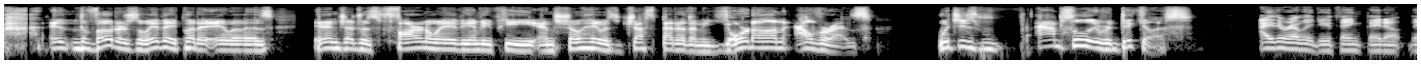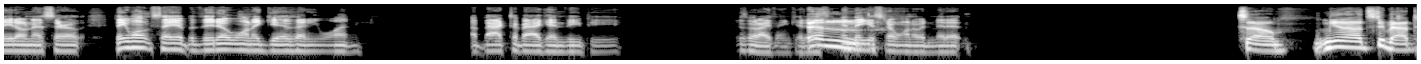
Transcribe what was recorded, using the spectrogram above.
the voters the way they put it it was Aaron Judge was far and away the MVP, and Shohei was just better than Yordan Alvarez, which is absolutely ridiculous. I really do think they don't they don't necessarily they won't say it, but they don't want to give anyone a back to back MVP. Is what I think it is. And, and they just don't want to admit it. So, you know, it's too bad.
